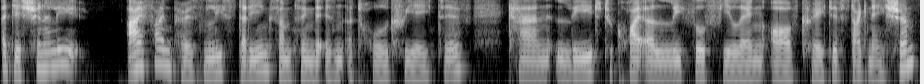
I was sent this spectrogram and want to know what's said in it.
Additionally, I find personally studying something that isn't at all creative can lead to quite a lethal feeling of creative stagnation.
